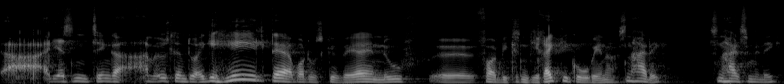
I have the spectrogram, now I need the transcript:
ah, at jeg sådan tænker, ah, men Øslem, du er ikke helt der, hvor du skal være endnu, øh, for at vi kan sådan blive rigtig gode venner. Sådan har jeg det ikke. Sådan har jeg det simpelthen ikke.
